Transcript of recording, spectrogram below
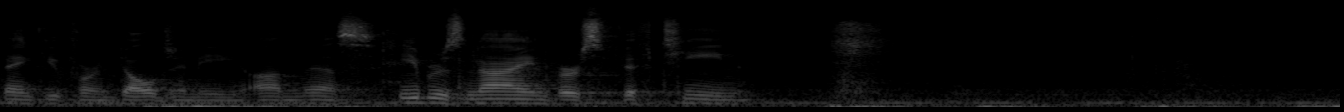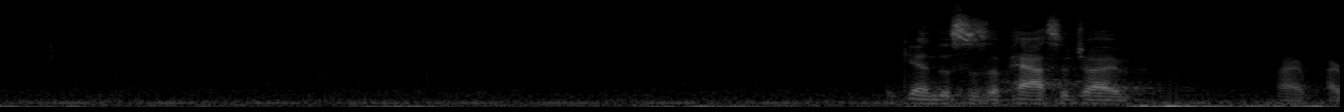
Thank you for indulging me on this. Hebrews 9, verse 15. Again, this is a passage I've I, I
